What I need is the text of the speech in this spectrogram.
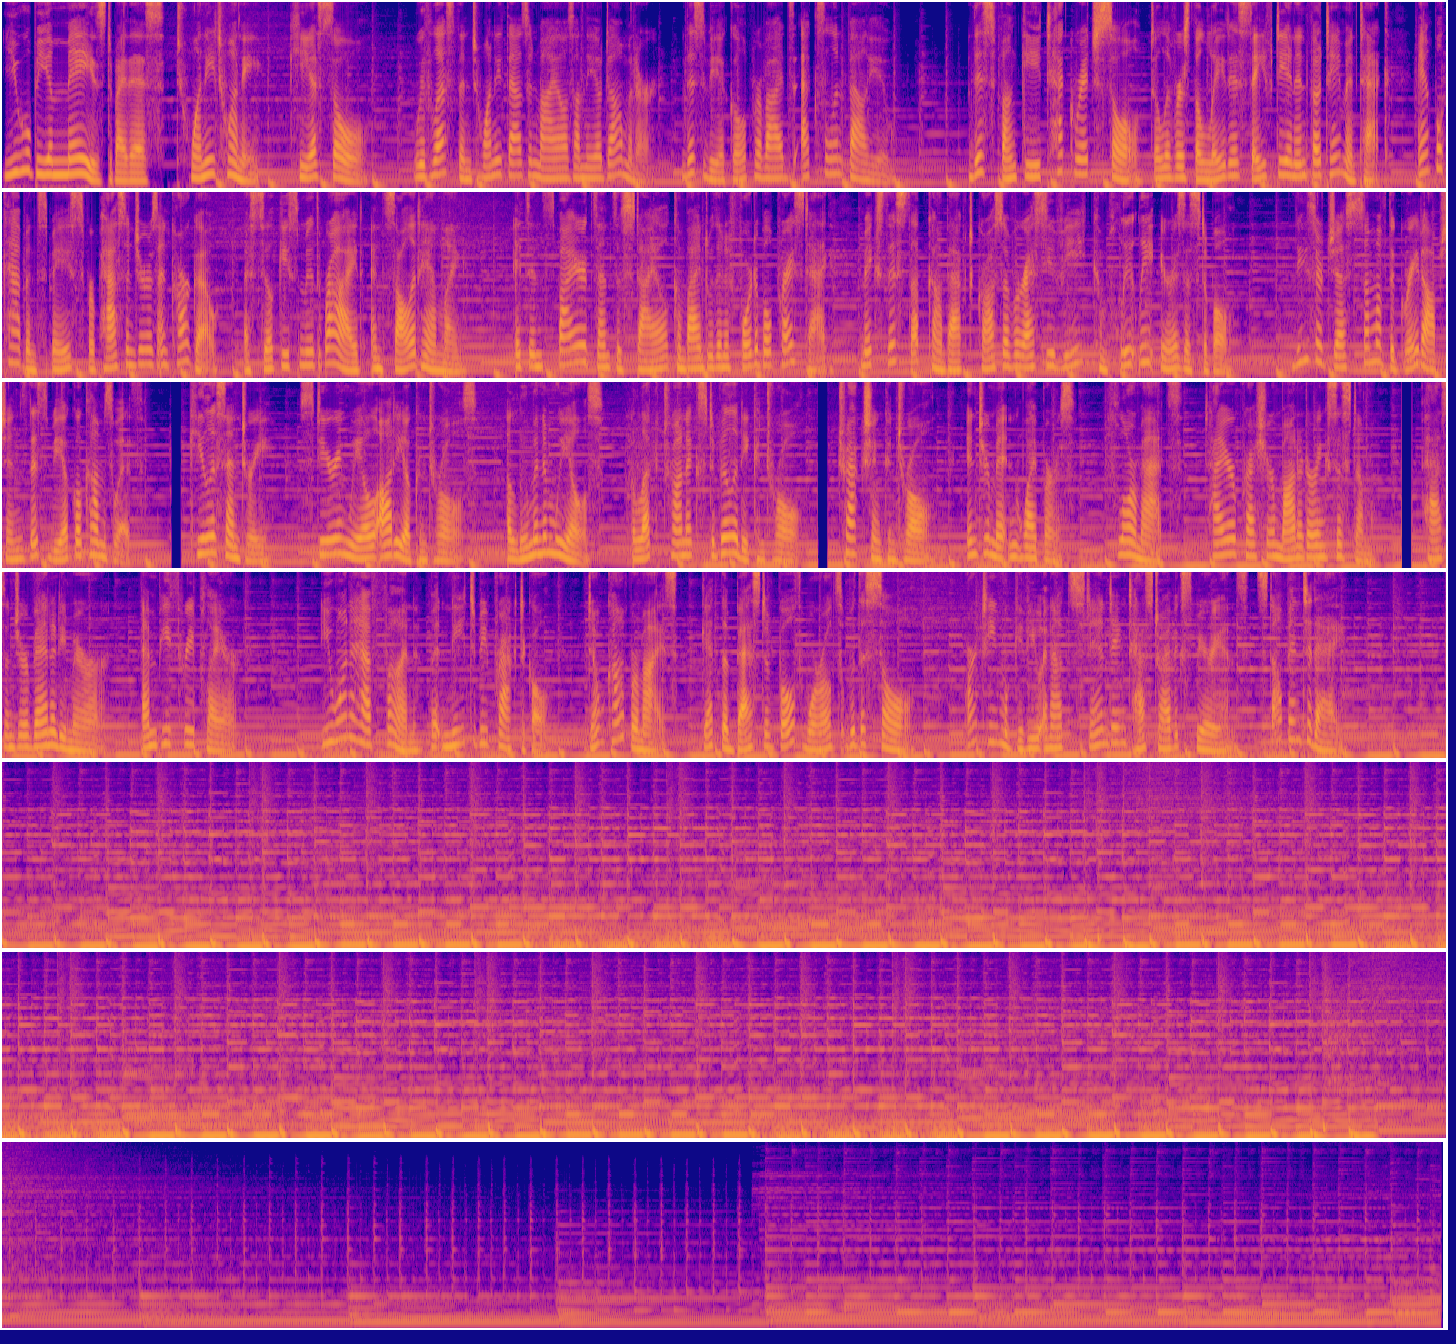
You will be amazed by this 2020 Kia Soul. With less than 20,000 miles on the odometer, this vehicle provides excellent value. This funky, tech-rich Soul delivers the latest safety and infotainment tech, ample cabin space for passengers and cargo, a silky smooth ride, and solid handling. Its inspired sense of style combined with an affordable price tag makes this subcompact crossover SUV completely irresistible. These are just some of the great options this vehicle comes with. Keyless entry, steering wheel audio controls, aluminum wheels, electronic stability control, traction control, intermittent wipers, floor mats, tire pressure monitoring system, passenger vanity mirror, MP3 player. You want to have fun but need to be practical. Don't compromise. Get the best of both worlds with the Soul. Our team will give you an outstanding test drive experience. Stop in today.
